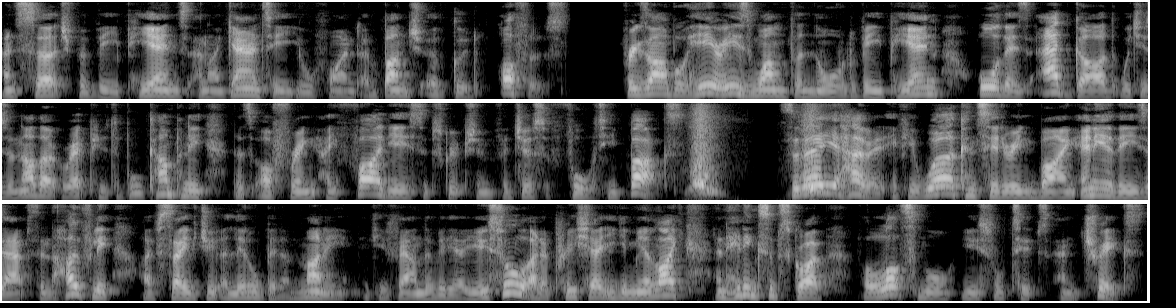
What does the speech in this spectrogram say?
and search for VPNs, and I guarantee you'll find a bunch of good offers. For example, here is one for NordVPN, or there's AdGuard, which is another reputable company that's offering a five-year subscription for just 40 bucks. So there you have it. If you were considering buying any of these apps, then hopefully I've saved you a little bit of money. If you found the video useful, I'd appreciate you giving me a like and hitting subscribe for lots more useful tips and tricks.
